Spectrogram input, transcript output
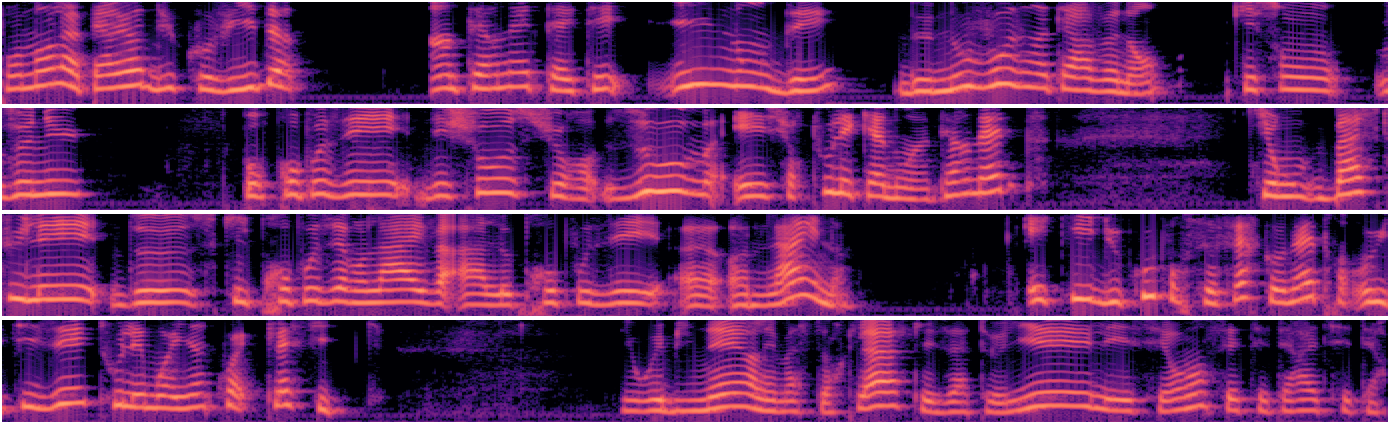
Pendant la période du Covid, Internet a été inondé de nouveaux intervenants qui sont venus pour proposer des choses sur Zoom et sur tous les canaux Internet, qui ont basculé de ce qu'ils proposaient en live à le proposer euh, online, et qui, du coup, pour se faire connaître, ont utilisé tous les moyens classiques. Les webinaires, les masterclass, les ateliers, les séances, etc. etc.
